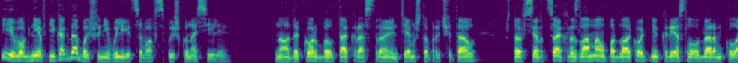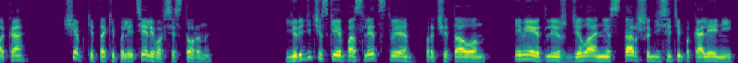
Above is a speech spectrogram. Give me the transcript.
и его гнев никогда больше не выльется во вспышку насилия. Но Адекор был так расстроен тем, что прочитал, что в сердцах разломал подлокотник кресла ударом кулака, щепки так и полетели во все стороны. Юридические последствия, прочитал он, имеют лишь дела не старше десяти поколений.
